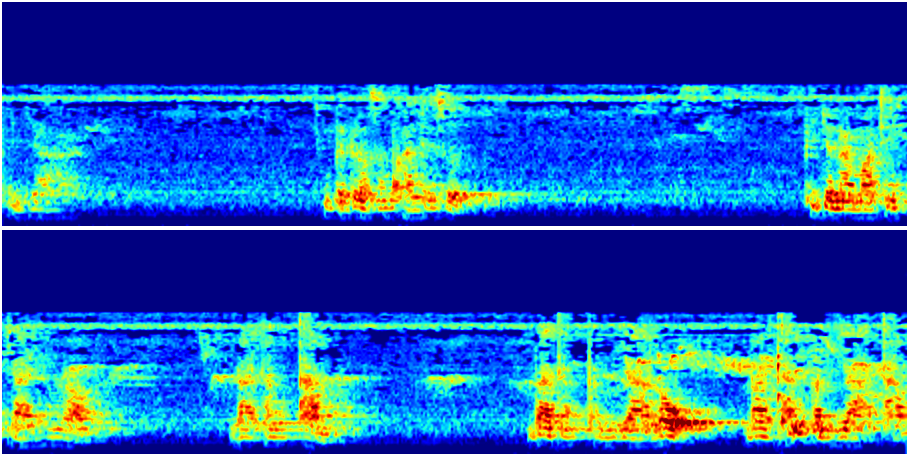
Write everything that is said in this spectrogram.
ปัญญาเป็นเรื่องสำคัญที่สุด พิจารณามาที่ใจของเรา ได้ทั้งธรรม ได้ทั้งปัญญาโลก ได้ทั้งปัญญาธรรม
